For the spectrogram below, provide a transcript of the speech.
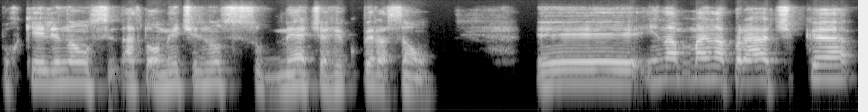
porque ele não se, atualmente ele não se submete à recuperação. É, e na, mas na prática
